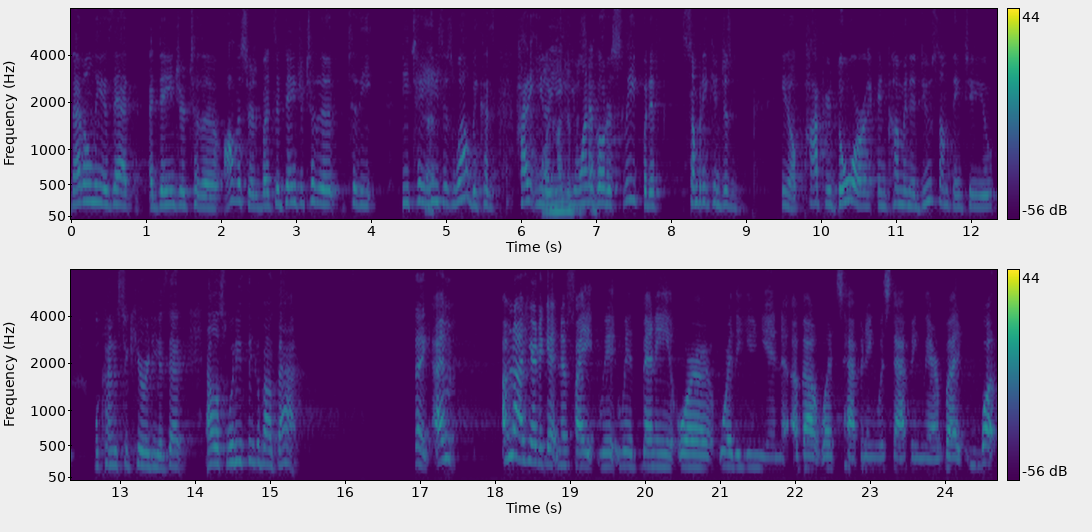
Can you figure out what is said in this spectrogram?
not only is that a danger to the officers but it's a danger to the to the detainees yeah. as well because how do you know you, you want to go to sleep but if somebody can just you know, pop your door and come in and do something to you. What kind of security is that? Alice, what do you think about that? Like I'm I'm not here to get in a fight with, with Benny or or the union about what's happening with staffing there, but what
